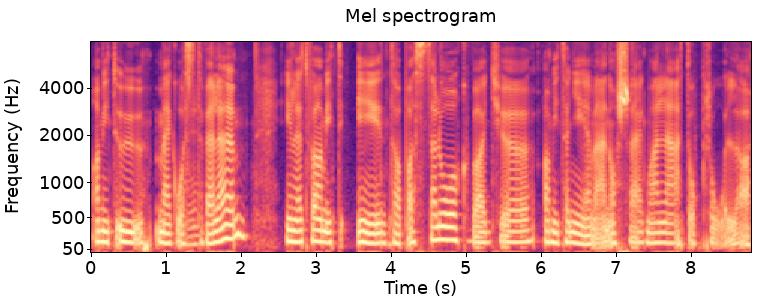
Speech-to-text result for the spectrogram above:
amit ő megoszt mm. velem, illetve amit én tapasztalok, vagy amit a nyilvánosságban látok róla.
